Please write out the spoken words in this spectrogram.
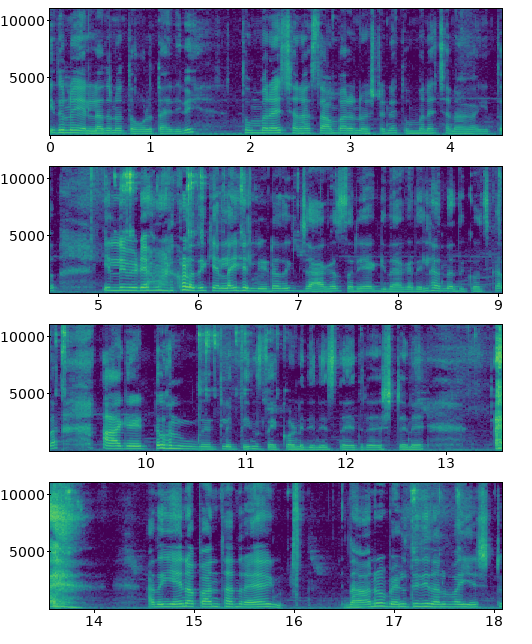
ಇದನ್ನು ಎಲ್ಲದನ್ನು ತೊಗೊಳ್ತಾ ಇದ್ದೀವಿ. ತುಂಬಾ ಚೆನ್ನಾಗಿ ಸಾಂಬಾರನ್ನು ಅಷ್ಟೇ ತುಂಬಾ ಚೆನ್ನಾಗಾಗಿತ್ತು. ಇಲ್ಲಿ ವಿಡಿಯೋ ಮಾಡ್ಕೊಳ್ಳೋದಕ್ಕೆಲ್ಲ ಎಲ್ಲಿ ಇಡೋದಕ್ಕೆ ಜಾಗ ಸರಿಯಾಗಿದಾಗೋದಿಲ್ಲ ಅನ್ನೋದಕ್ಕೋಸ್ಕರ ಹಾಗೆ ಇಟ್ಟು ಒಂದು ಕ್ಲಿಪ್ಪಿಂಗ್ಸ್ ತೆಕ್ಕೊಂಡಿದ್ದೀನಿ ಸ್ನೇಹಿತರೆ ಅಷ್ಟೇ ಅದು ಏನಪ್ಪ ಅಂತಂದರೆ, ನಾನು ಬೆಳೆದಿದ್ದೀನಲ್ವ ಎಷ್ಟು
